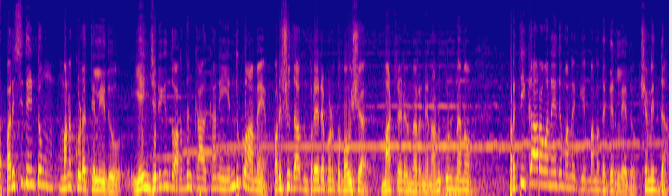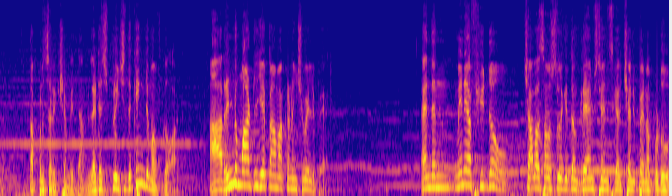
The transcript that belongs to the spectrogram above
పరిస్థితి ఏంటో మనకు కూడా తెలియదు ఏం జరిగిందో అర్థం కాదు కానీ ఎందుకు ఆమె పరిశుద్ధాత్మ ప్రేరేపణతో బహుశా మాట్లాడి ఉన్నారని నేను అనుకుంటున్నాను ప్రతీకారం అనేది మనకి మన దగ్గర లేదు. క్షమిద్దాం. తప్పనిసరి క్షమిద్దాం. Let us preach the kingdom of God ఆ రెండు మాటలు చెప్పాము అక్కడి నుంచి వెళ్ళిపోయారు. And then many of you know చాలా సంవత్సరాల క్రితం గ్రామ్ స్టెన్స్ గారు చనిపోయినప్పుడు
